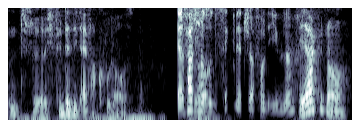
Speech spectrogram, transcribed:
Und äh, ich finde, der sieht einfach cool aus. Ja, fast Ja. schon so ein Signature von ihm, ne? Ja, genau.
